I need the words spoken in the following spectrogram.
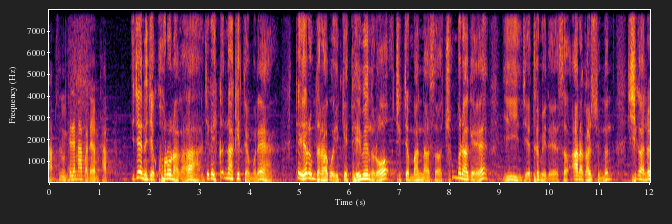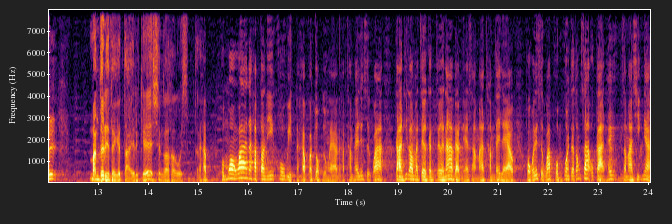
นับสนุนให้ได้มากกว่าเดิมครับ 이제는 이제 코로나가 이제 거의 끝났기 때문에 그러니까 여러분들하고 이렇게 대면으로 직접 만나서 충분하게 이 이제 텀에 대해서 알아갈 수 있는 시간을 만들어야 되겠다 이렇게 생각하고 있습니다. นะครับผมมองว่านะครับตอนนี้โควิดนะครับก็จบลงแล้วนะครับทำให้รู้สึกว่าการที่เรามาเจอกันเจอหน้าแบบนี้สามารถทำได้แล้ว ผมก็รู้สึกว่าผมควรจะต้องสร้างโอกาสให้สมาชิกเนี่ย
